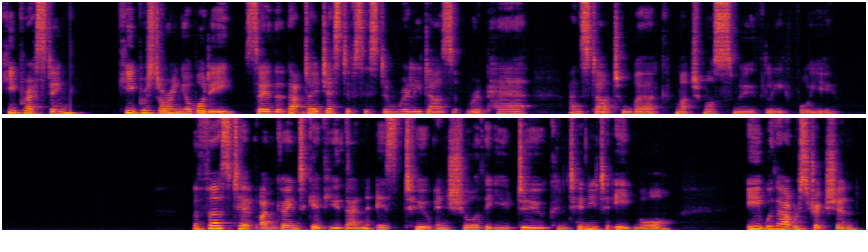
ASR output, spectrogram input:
keep resting, keep restoring your body so that that digestive system really does repair and start to work much more smoothly for you. The first tip I'm going to give you then is to ensure that you do continue to eat more, eat without restriction,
